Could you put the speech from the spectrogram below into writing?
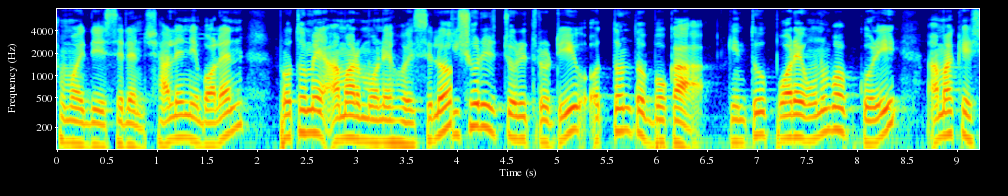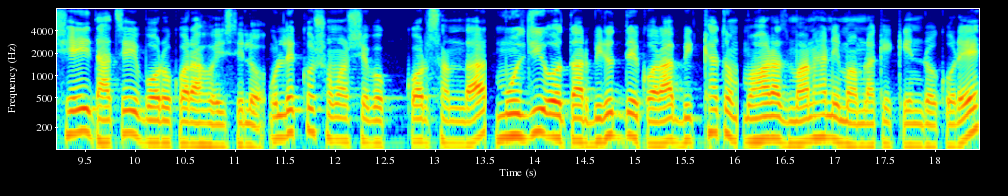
সময় দিয়েছিলেন। শালিনী বলেন, প্রথমে আমার মনে হয়েছিল কিশোরীর চরিত্রটি অত্যন্ত বোকা। কিন্তু পরে অনুভব করি আমাকে সেই ধাঁচেই বড় করা হয়েছিল। উল্লেখ্য সমাজসেবক করসান্দা মুলজি ও তার বিরুদ্ধে করা বিখ্যাত মহারাজ মানহানি মামলাকে কেন্দ্র করে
